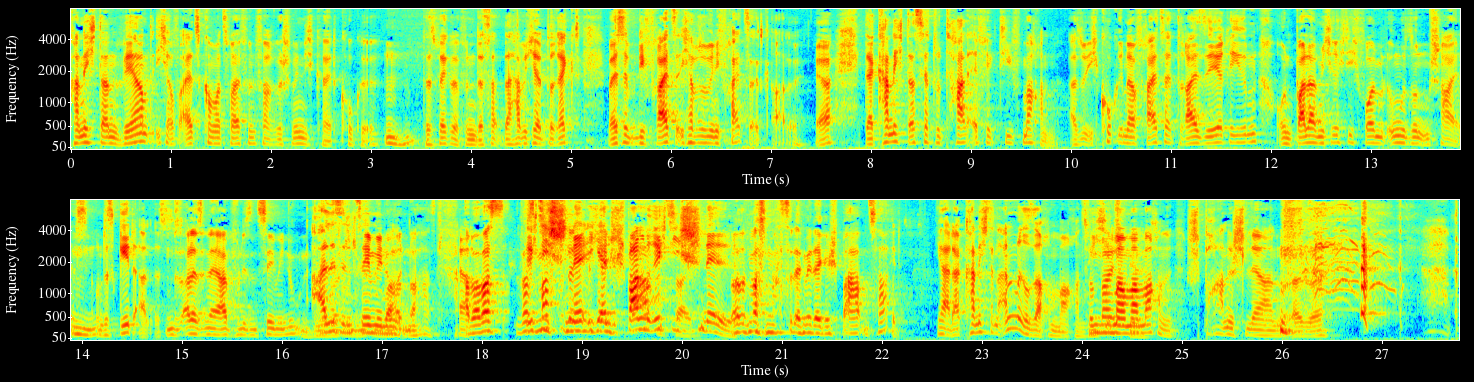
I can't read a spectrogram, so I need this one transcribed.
kann ich dann, während ich auf 1,25fache Geschwindigkeit gucke, Mhm. das weglaufen. Das, da habe ich ja direkt, weißt du, die Freizeit, ich habe so wenig Freizeit gerade, ja, da kann ich das ja total effektiv machen. Also ich gucke in der Freizeit drei Serien und baller mich richtig voll mit ungesundem Scheiß. Und das geht alles. Und das alles innerhalb von diesen 10 Minuten. Alles in 10 überhaupt Minuten. Noch hast. Ja. Aber was, was Richtig machst du denn schnell, mit ich entspanne richtig Zeit? schnell. Was, was machst du denn mit der gesparten Zeit? Ja, da kann ich dann andere Sachen machen, Zum die ich immer mal machen. Spanisch lernen oder so.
